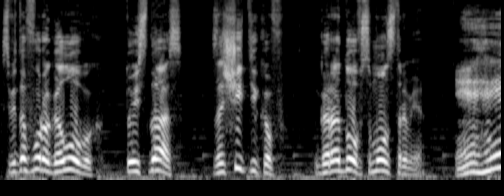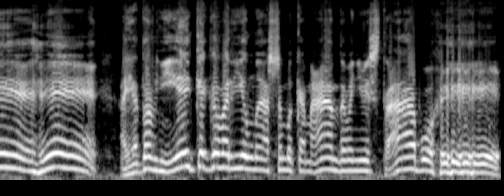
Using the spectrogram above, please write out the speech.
светофороголовых, то есть нас, защитников городов с монстрами. Эге, эге, а я давненько говорил нашему командованию и штабу, хе-хе,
